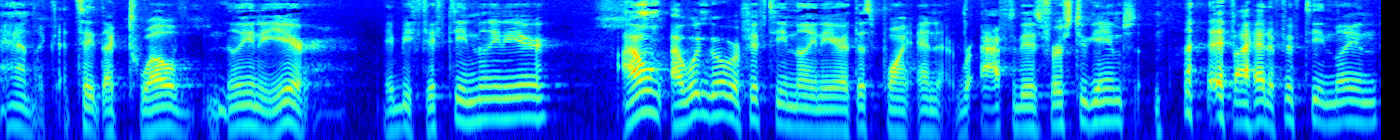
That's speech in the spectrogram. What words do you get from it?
man, like I'd say like 12 million a year, maybe 15 million a year. I don't, I wouldn't go over 15 million a year at this point. And after these first two games, if I had a 15 million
